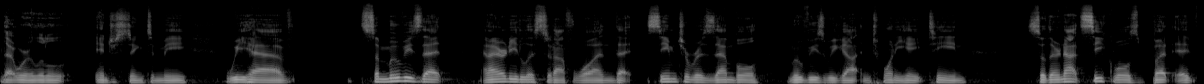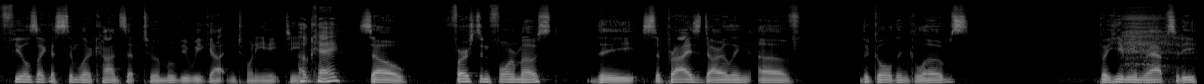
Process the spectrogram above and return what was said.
that were a little interesting to me. We have some movies that, and I already listed off one that seemed to resemble movies we got in 2018. So they're not sequels, but it feels like a similar concept to a movie we got in 2018. Okay. So, first and foremost, the surprise darling of the Golden Globes, Bohemian Rhapsody.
